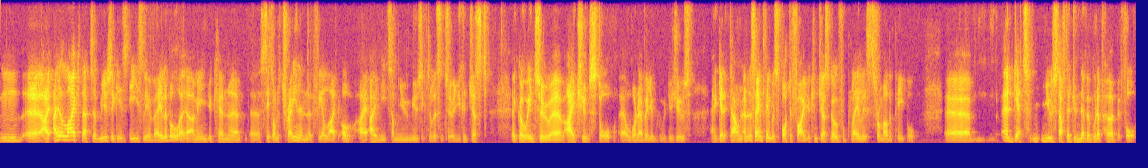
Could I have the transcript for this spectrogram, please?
Mm, uh, I, I like that the music is easily available. I, I mean, you can uh, uh, sit on a train and feel like, oh, I, I need some new music to listen to. And you can just uh, go into uh, iTunes store uh, or whatever you, you use and get it down. And the same thing with Spotify. You can just go for playlists from other people uh, and get new stuff that you never would have heard before.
